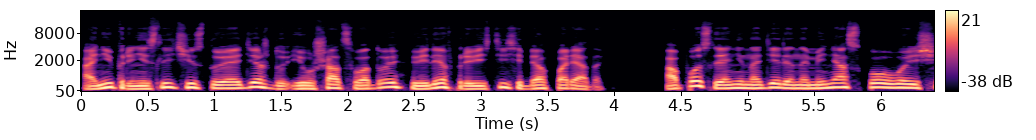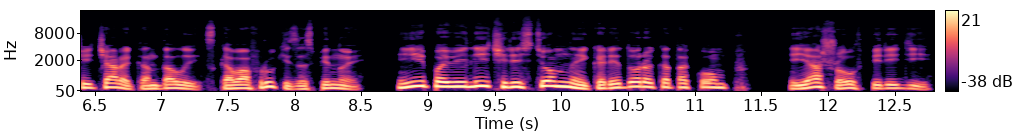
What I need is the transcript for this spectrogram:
Они принесли чистую одежду и ушат с водой, велев привести себя в порядок. А после они надели на меня сковывающие чары кандалы, сковав руки за спиной и повели через темные коридоры катакомб. Я шел впереди,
